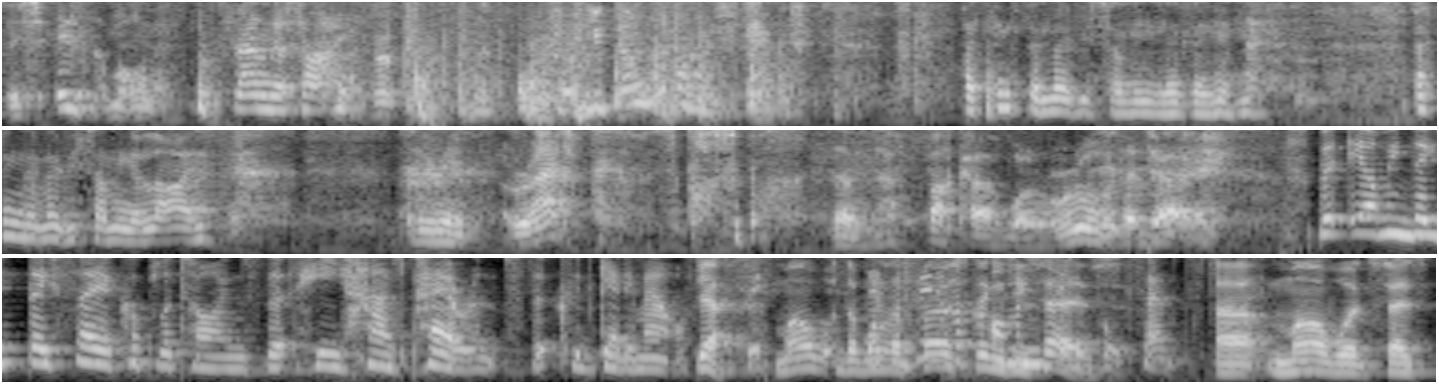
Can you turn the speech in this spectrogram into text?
This is the morning. Stand aside. You don't understand. I think there may be something living in there. I think there may be something alive. What do you mean? A rat? It's possible. Then the fucker will rule the day. But I mean, they, they say a couple of times that he has parents that could get him out of Yes, this. if- Mar- the, one there's of the bit first a things he says, sense to uh, Marwood says,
